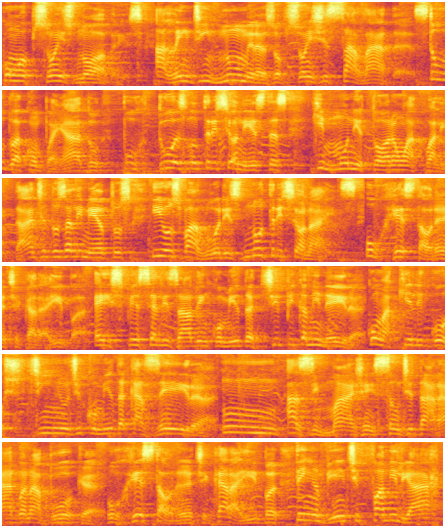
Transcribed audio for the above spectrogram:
com opções nobres, além de inúmeras opções de saladas. Tudo acompanhado por duas nutricionistas que monitoram a qualidade dos alimentos e os valores nutricionais. O restaurante Caraíba é especializado em comida típica mineira, com aquele gostinho de comida caseira. Hum, as imagens são de dar água na boca. O restaurante Caraíba tem ambiente familiar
